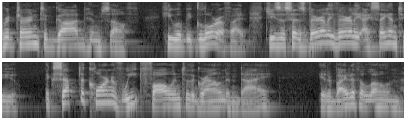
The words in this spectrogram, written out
return to God Himself. He will be glorified. Jesus says, Verily, verily, I say unto you, except the corn of wheat fall into the ground and die, it abideth alone.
